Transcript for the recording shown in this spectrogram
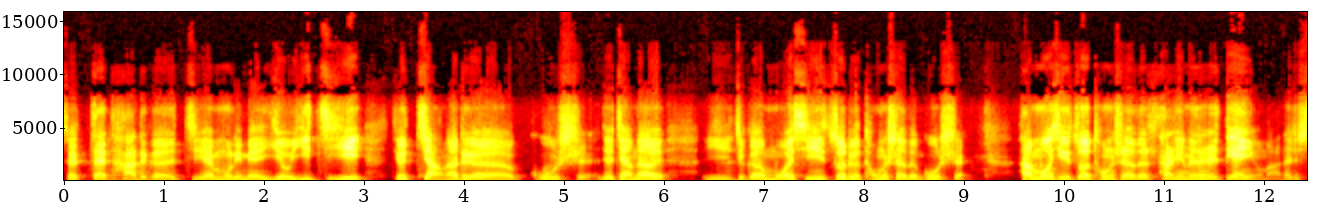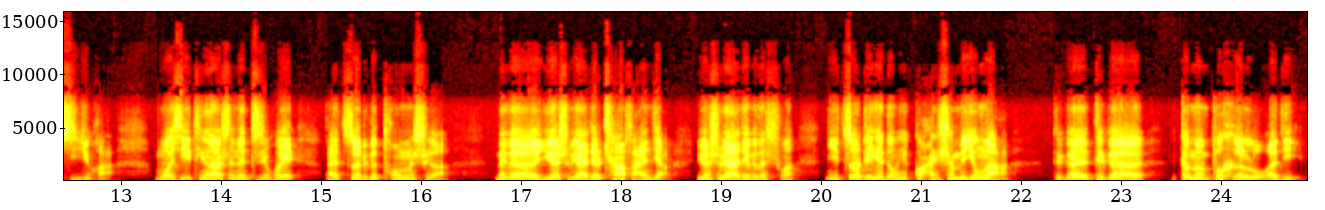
所以在他这个节目里面有一集就讲了这个故事，就讲到以这个摩西做这个铜蛇的故事。他摩西做铜蛇的，他是因为他是电影嘛，他就戏剧化。摩西听到神的指挥来做这个铜蛇，那个约书亚就唱反角，约书亚就跟他说：“你做这些东西管什么用啊？这个这个根本不合逻辑。”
